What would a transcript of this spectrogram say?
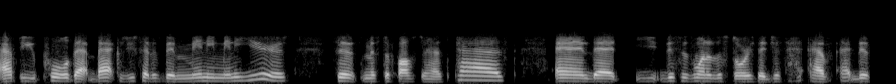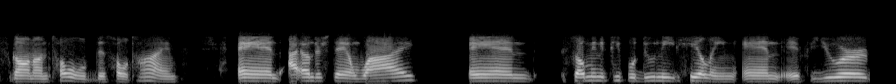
after you pull that back, because you said it's been many many years since Mr. Foster has passed, and that you, this is one of the stories that just have this gone untold this whole time, and I understand why, and so many people do need healing and if you're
